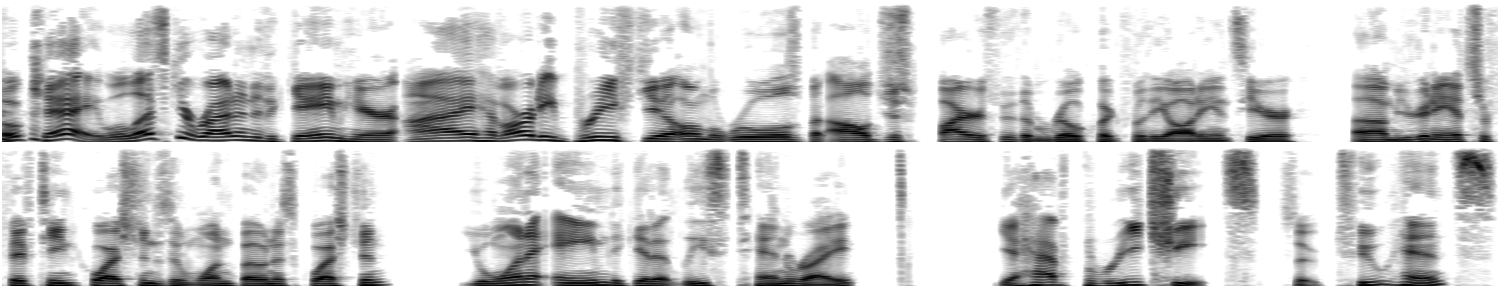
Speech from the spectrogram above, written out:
Okay, well, let's get right into the game here. I have already briefed you on the rules, but I'll just fire through them real quick for the audience here. Um, you're going to answer 15 questions and one bonus question. You want to aim to get at least 10 right. You have three cheats, so two hints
